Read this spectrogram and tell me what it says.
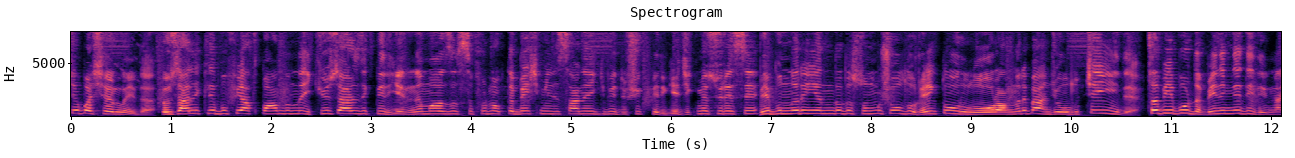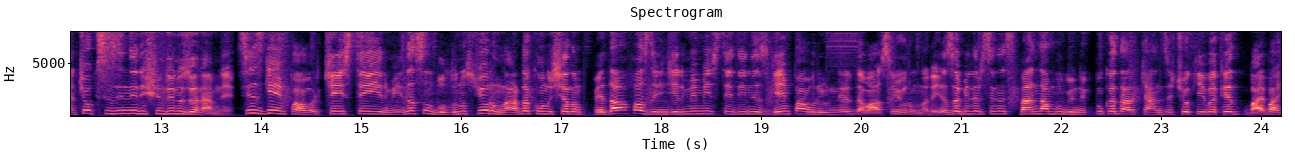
oldukça başarılıydı. Özellikle bu fiyat bandında 200 Hz'lik bir yenileme hızı 0.5 milisaniye gibi düşük bir gecikme süresi ve bunların yanında da sunmuş olduğu renk doğruluğu oranları bence oldukça iyiydi. Tabii burada benim ne dediğimden çok sizin ne düşündüğünüz önemli. Siz Game Power Case T20'yi nasıl buldunuz yorumlarda konuşalım ve daha fazla incelememi istediğiniz Game Power ürünleri de varsa yorumlara yazabilirsiniz. Benden bugünlük bu kadar. Kendinize çok iyi bakın. Bay bay.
